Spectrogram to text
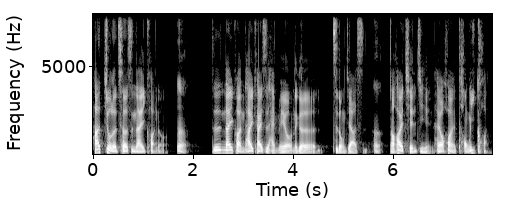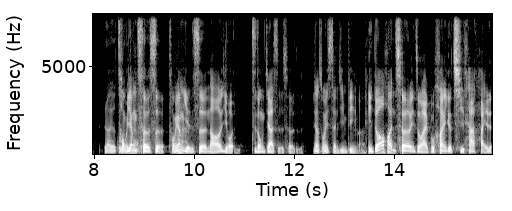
他旧的车是那一款哦，嗯，就是那一款，他一开始还没有那个自动驾驶，嗯，然后后来前几年他要换同一款，然后有同样车色、同样颜色，然后有自动驾驶的车子，我想说你神经病嘛，你都要换车了，你怎么还不换一个其他牌的？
